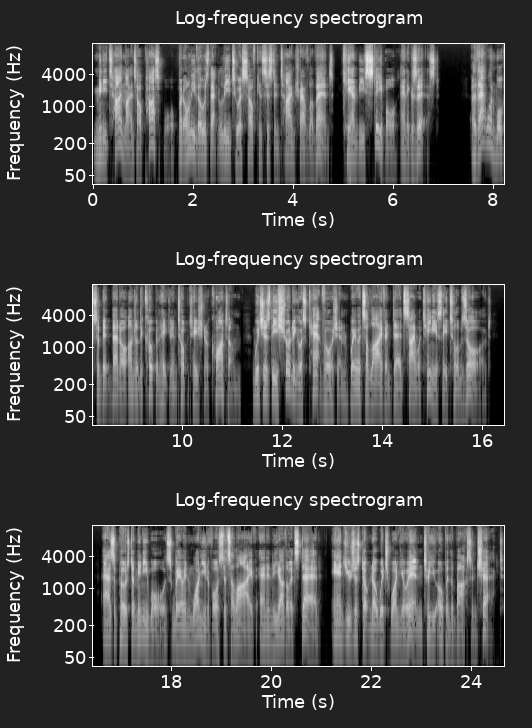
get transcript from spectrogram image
Many timelines are possible, but only those that lead to a self consistent time travel event can be stable and exist. Uh, that one works a bit better under the Copenhagen interpretation of quantum, which is the Schrodinger's cat version where it's alive and dead simultaneously till absorbed, as opposed to many worlds where in one universe it's alive and in the other it's dead, and you just don't know which one you're in till you open the box and checked.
